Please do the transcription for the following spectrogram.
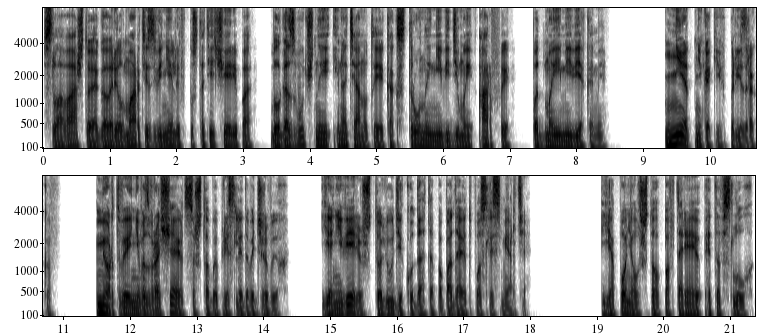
Слова, что я говорил Марте, звенели в пустоте черепа, благозвучные и натянутые, как струны невидимой арфы под моими веками. Нет никаких призраков. Мертвые не возвращаются, чтобы преследовать живых. Я не верю, что люди куда-то попадают после смерти. Я понял, что повторяю это вслух,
